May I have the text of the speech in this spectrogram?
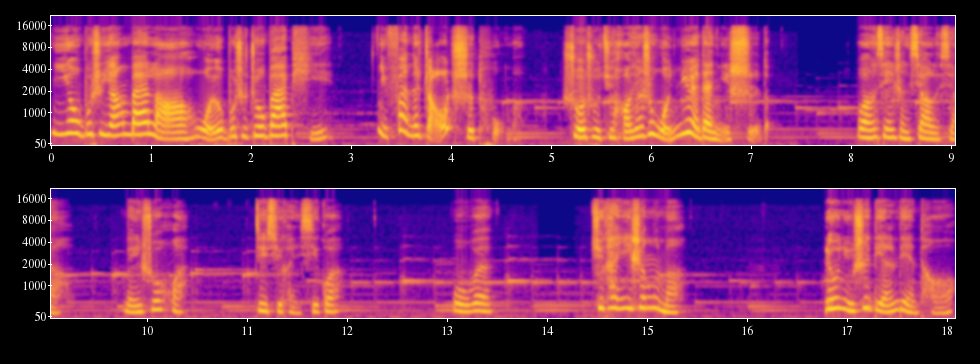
你又不是杨白劳，我又不是周扒皮，你犯得着吃土吗？说出去好像是我虐待你似的。”王先生笑了笑。没说话，继续啃西瓜。我问：“去看医生了吗？”刘女士点了点头。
